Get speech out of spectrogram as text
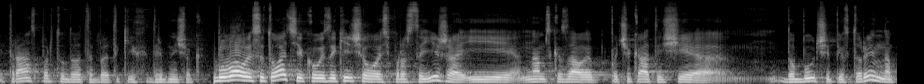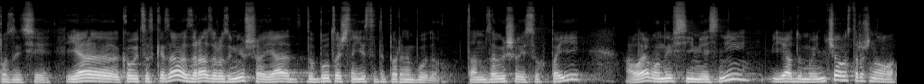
і транспорту до АТБ, таких дрібничок. Бували ситуації, коли закінчилась просто їжа, і нам сказали почекати ще добу чи півтори на позиції. Я коли це сказав, зразу розумів, що я добу точно їсти тепер не буду. Там залишились сухпаї, але вони всі м'ясні. І я думаю, нічого страшного.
